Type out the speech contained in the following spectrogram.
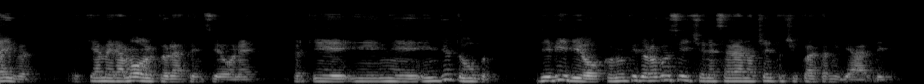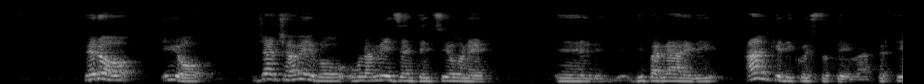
live chiamerà molto l'attenzione perché in, in youtube di video con un titolo così ce ne saranno 150 miliardi. Però io già avevo una mezza intenzione eh, di parlare di anche di questo tema perché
